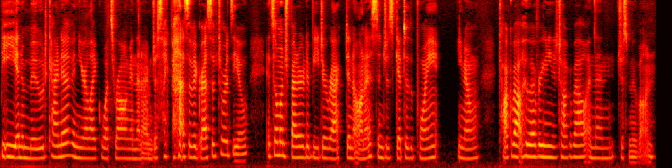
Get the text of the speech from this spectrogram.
be in a mood kind of and you're like what's wrong and then I'm just like passive aggressive towards you it's so much better to be direct and honest and just get to the point, you know, talk about whoever you need to talk about and then just move on.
